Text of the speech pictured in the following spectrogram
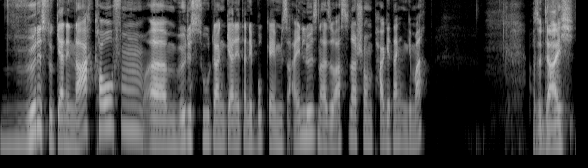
Würdest du gerne nachkaufen? Ähm, würdest du dann gerne deine Bookgames einlösen? Also hast du da schon ein paar Gedanken gemacht? Also da ich,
